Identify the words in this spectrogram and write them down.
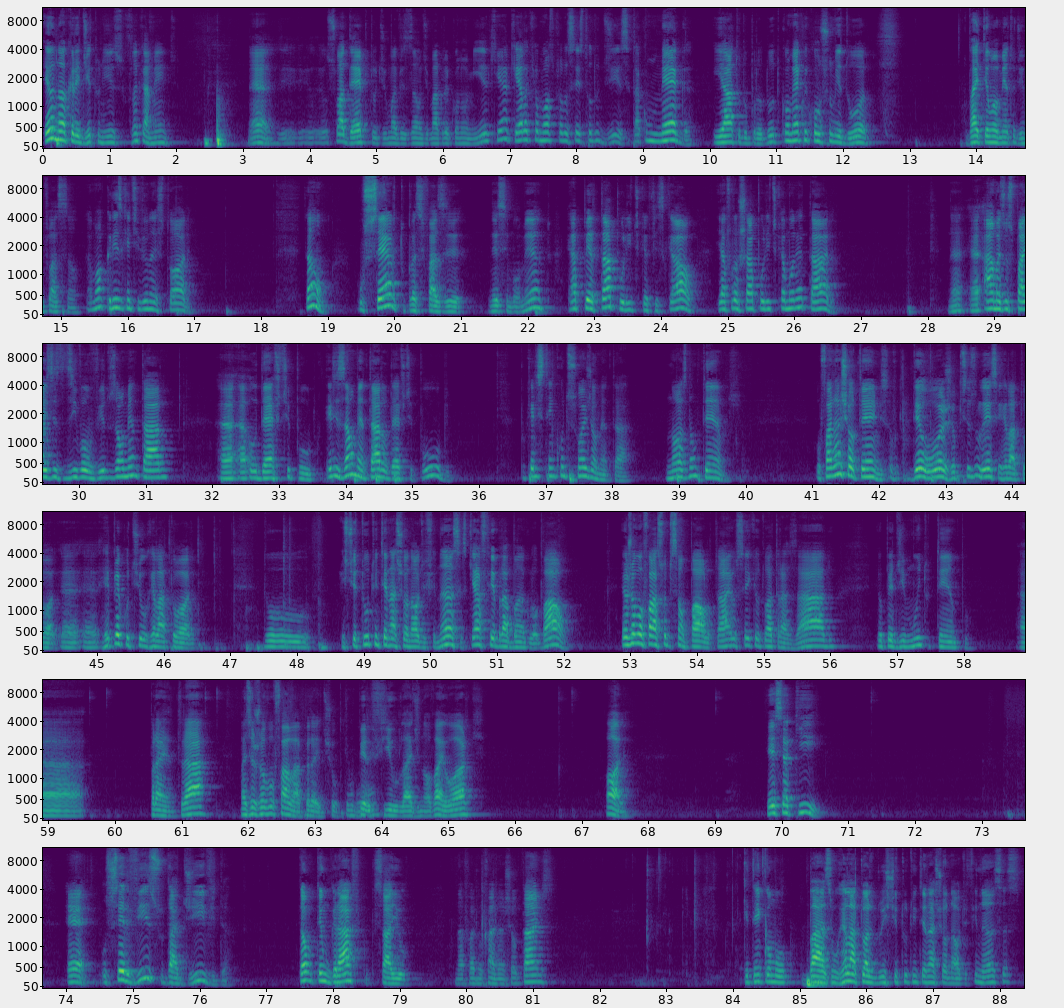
Eu não acredito nisso, francamente. Né? Eu sou adepto de uma visão de macroeconomia que é aquela que eu mostro para vocês todo dia. Você está com um mega hiato do produto, como é que o consumidor vai ter um aumento de inflação? É a maior crise que a gente viu na história. Então, o certo para se fazer nesse momento é apertar a política fiscal e afrouxar a política monetária. Né? É, ah, mas os países desenvolvidos aumentaram uh, uh, o déficit público. Eles aumentaram o déficit público porque eles têm condições de aumentar. Nós não temos. O Financial Times deu hoje, eu preciso ler esse relatório, é, é, repercutiu o relatório do Instituto Internacional de Finanças, que é a Febraban Global, eu já vou falar sobre São Paulo, tá? Eu sei que eu estou atrasado, eu perdi muito tempo ah, para entrar, mas eu já vou falar. Peraí, deixa eu. Tem um perfil lá de Nova York. Olha, esse aqui é o serviço da dívida. Então, tem um gráfico que saiu no Financial Times, que tem como base um relatório do Instituto Internacional de Finanças,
